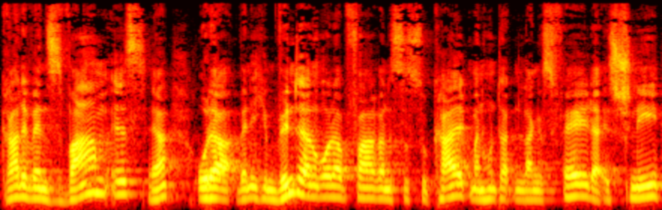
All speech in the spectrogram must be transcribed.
gerade wenn es warm ist, ja, oder wenn ich im Winter in Urlaub fahre und es ist zu kalt, mein Hund hat ein langes Fell, da ist Schnee,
